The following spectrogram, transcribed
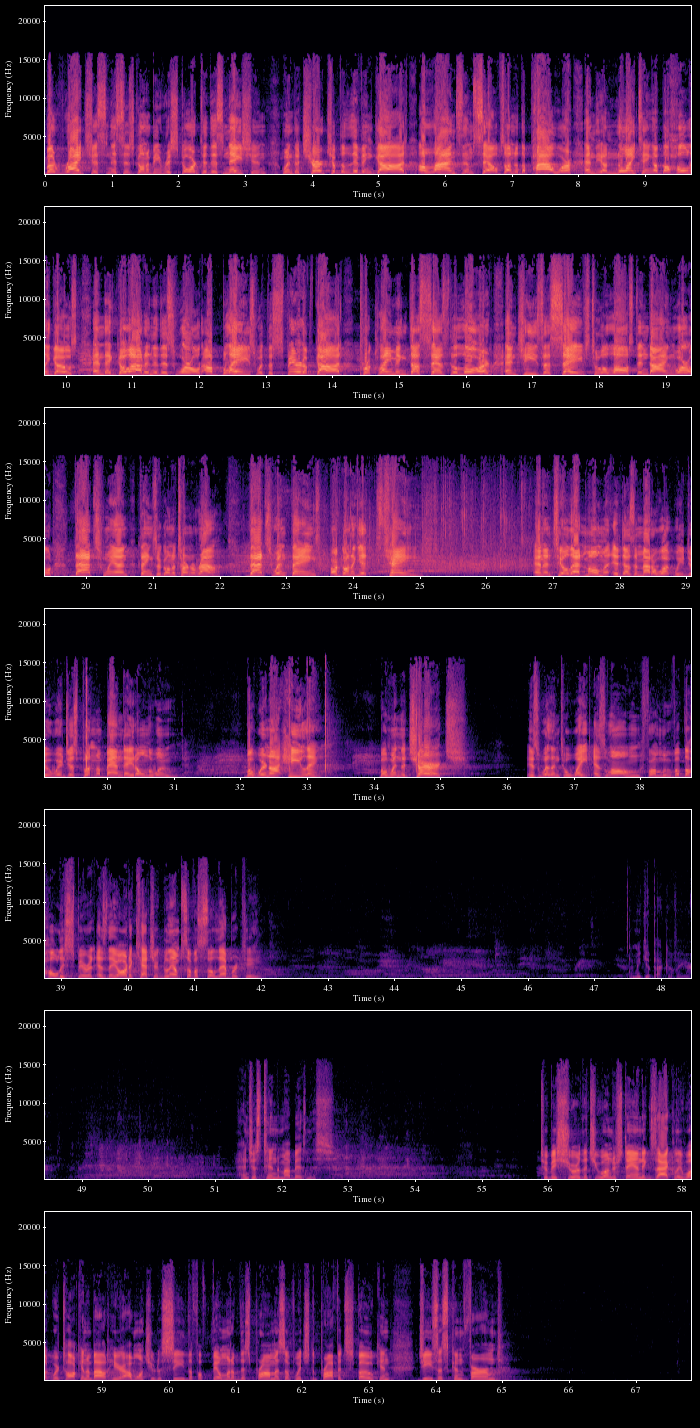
But righteousness is going to be restored to this nation when the church of the living God aligns themselves under the power and the anointing of the Holy Ghost, and they go out into this world ablaze with the Spirit of God, proclaiming, Thus says the Lord, and Jesus saves to a lost and dying world. That's when things are going to turn around. That's when things are going to get changed. And until that moment, it doesn't matter what we do, we're just putting a band aid on the wound. But we're not healing. But when the church is willing to wait as long for a move of the Holy Spirit as they are to catch a glimpse of a celebrity, let me get back over here and just tend to my business to be sure that you understand exactly what we're talking about here, I want you to see the fulfillment of this promise of which the prophet spoke and Jesus confirmed.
